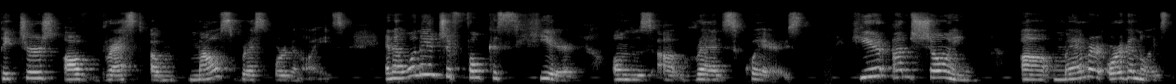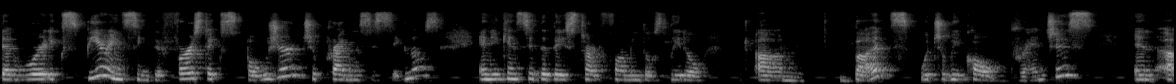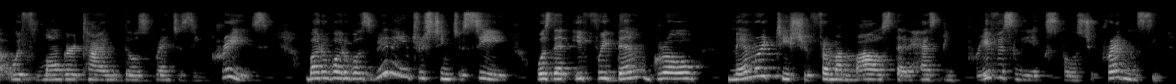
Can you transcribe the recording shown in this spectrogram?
pictures of breast of mouse breast organoids. And I want you to focus here on those uh, red squares. Here I'm showing uh, mammary organoids that were experiencing the first exposure to pregnancy signals. And you can see that they start forming those little um, buds, which we call branches. And uh, with longer time, those branches increase. But what was really interesting to see was that if we then grow mammary tissue from a mouse that has been previously exposed to pregnancy,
